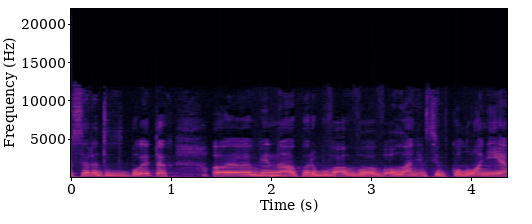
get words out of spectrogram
серед вбитих. Е, Він перебував в в Оленівці в колонії.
